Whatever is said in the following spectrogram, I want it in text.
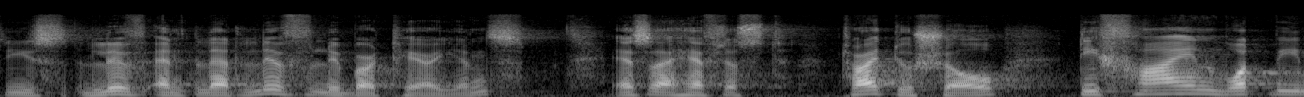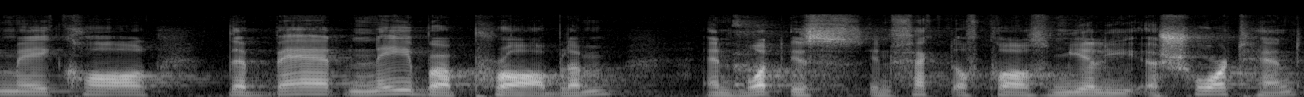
these live and let live libertarians, as I have just tried to show, define what we may call the bad neighbor problem and what is in fact of course merely a shorthand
